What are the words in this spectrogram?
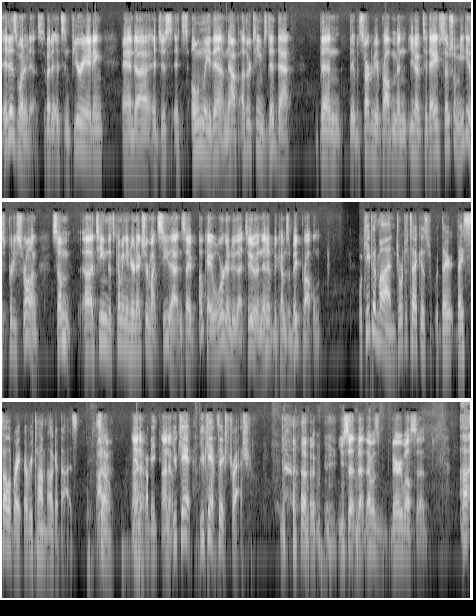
it is what it is. But it's infuriating, and uh, it just it's only them. Now, if other teams did that, then it would start to be a problem. And you know, today social media is pretty strong. Some uh, team that's coming in here next year might see that and say, "Okay, well, we're going to do that too," and then it becomes a big problem. Well, keep in mind, Georgia Tech is they they celebrate every time an UGA dies. I So, know. I you know. I mean, I know. you can't you can't fix trash. you said that. That was very well said. Uh,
